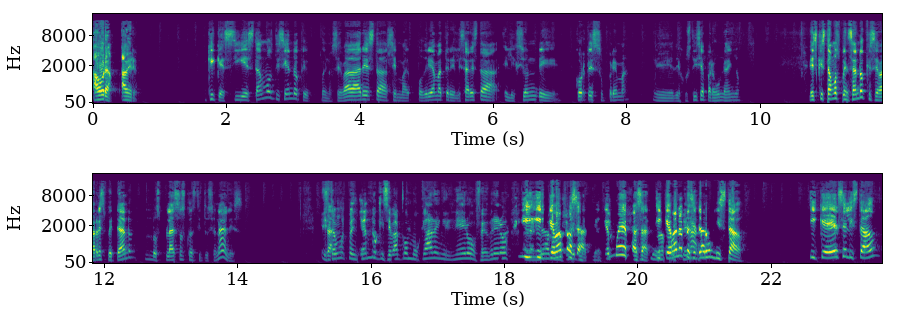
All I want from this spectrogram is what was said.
Ahora, a ver, Quique, si estamos diciendo que, bueno, se va a dar esta, se podría materializar esta elección de Corte Suprema eh, de Justicia para un año, es que estamos pensando que se va a respetar los plazos constitucionales. Estamos pensando que se va a convocar en enero o febrero. ¿Y, qué va a pasar? ¿Qué puede pasar? Y que van a presentar un listado. Y que ese listado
